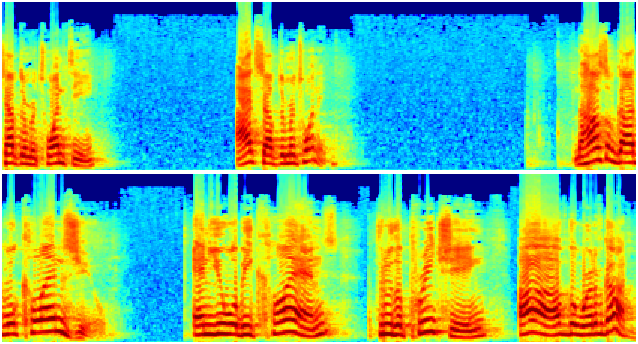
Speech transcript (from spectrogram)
chapter number 20. Acts chapter number 20. The house of God will cleanse you, and you will be cleansed through the preaching of the Word of God.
